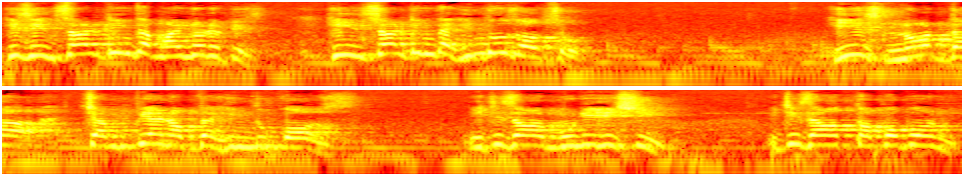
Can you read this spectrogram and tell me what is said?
He is insulting the minorities. He insulting the Hindus also. He is not the champion of the Hindu cause. It is our Muni Rishi. It is our Tapobon.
